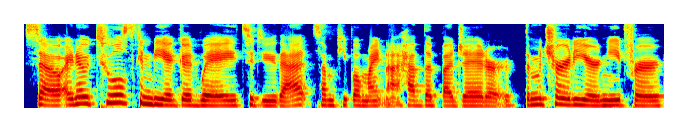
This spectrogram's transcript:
So I know tools can be a good way to do that. Some people might not have the budget or the maturity or need for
